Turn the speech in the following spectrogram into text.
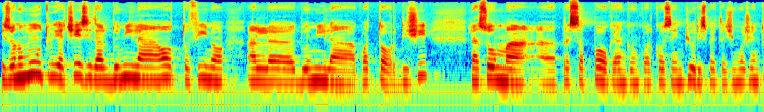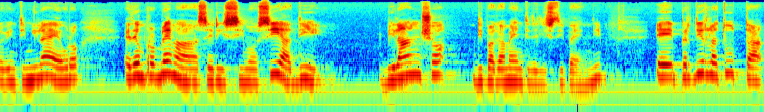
Ci sono mutui accesi dal 2008 fino al 2014, la somma eh, pressappoco è anche un qualcosa in più rispetto ai 520 mila euro ed è un problema serissimo sia di bilancio, di pagamenti degli stipendi e per dirla tutta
